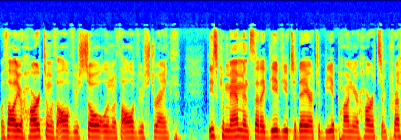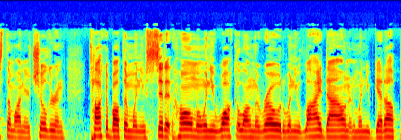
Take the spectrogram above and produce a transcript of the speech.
With all your heart and with all of your soul and with all of your strength. These commandments that I give you today are to be upon your hearts. Impress them on your children. Talk about them when you sit at home and when you walk along the road, when you lie down and when you get up.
